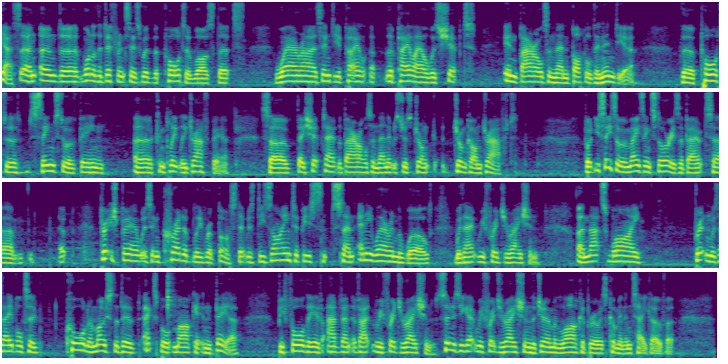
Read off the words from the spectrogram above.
Yes, and, and uh, one of the differences with the porter was that whereas India Pale, uh, the pale ale was shipped in barrels and then bottled in India, the porter seems to have been a completely draft beer. So they shipped out the barrels and then it was just drunk, drunk on draft. But you see some amazing stories about. Um, uh, British beer was incredibly robust. It was designed to be sent anywhere in the world without refrigeration. And that's why Britain was able to corner most of the export market in beer before the advent of refrigeration. As soon as you get refrigeration, the German lager brewers come in and take over.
